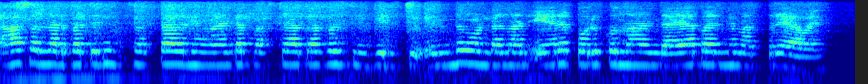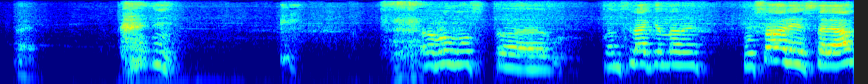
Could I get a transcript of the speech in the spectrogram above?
ആ സന്ദർഭത്തിൽ സത്താവ് നിങ്ങളുടെ പശ്ചാത്താപം സ്വീകരിച്ചു. എന്തുകൊണ്ടെന്നാൽ ഏറെ പൊറുക്കുന്നവൻ ദയാപരനും അത്രേ അവൻ. നമ്മൾ മനസ്സിലാക്കി എന്താണ് മുസ അലി സ്വലാം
